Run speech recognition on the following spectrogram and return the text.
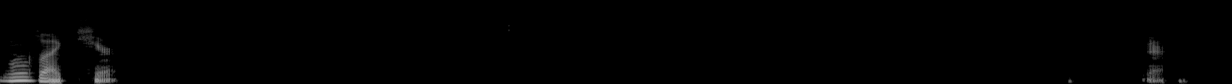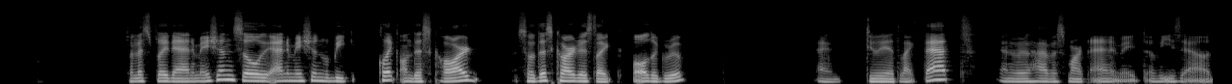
Move like here. There. So let's play the animation. So the animation will be click on this card. So this card is like all the group. And do it like that. And we'll have a smart animate of ease out.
